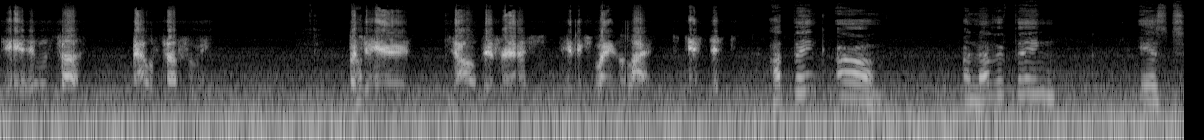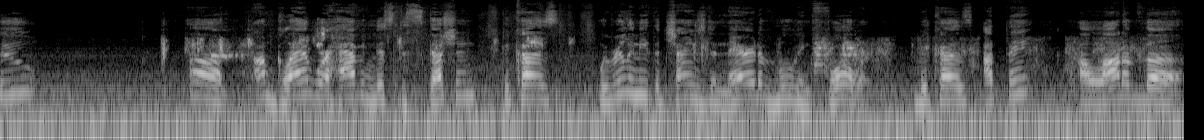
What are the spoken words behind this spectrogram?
it, it was tough. That was tough for me. But to hear y'all different, it explains a lot. I think um, another thing is too. Um, I'm glad we're having this discussion because we really need to change the narrative moving forward. Because I think a lot of the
